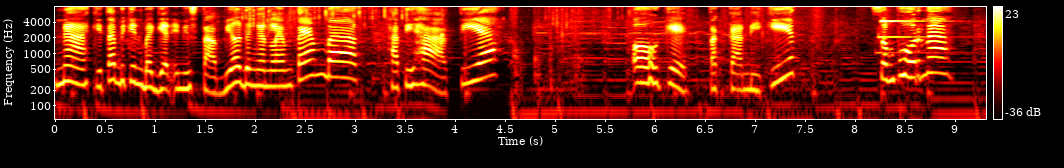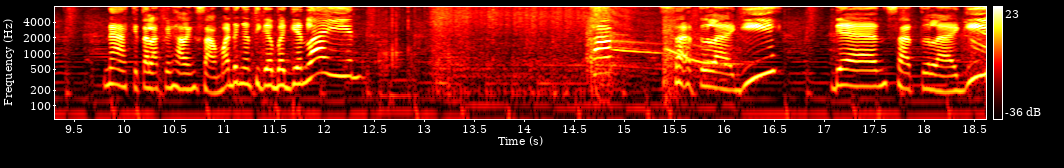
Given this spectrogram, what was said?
Nah, kita bikin bagian ini stabil dengan lem tembak. Hati-hati ya. Oke, tekan dikit. Sempurna. Nah, kita lakuin hal yang sama dengan tiga bagian lain. Hap, satu lagi. Dan satu lagi.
